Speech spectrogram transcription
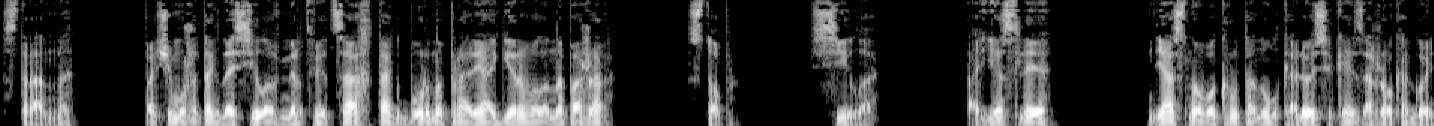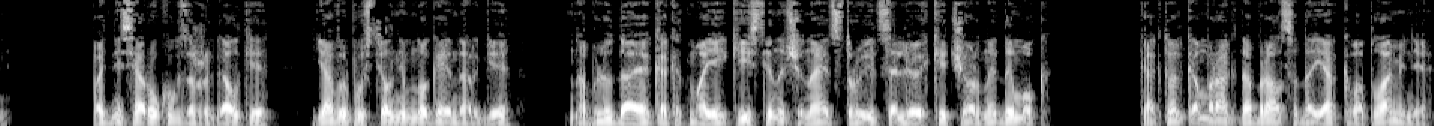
Странно. Почему же тогда сила в мертвецах так бурно прореагировала на пожар? Стоп. Сила. А если... Я снова крутанул колесико и зажег огонь. Поднеся руку к зажигалке, я выпустил немного энергии, наблюдая, как от моей кисти начинает струиться легкий черный дымок. Как только мрак добрался до яркого пламени,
